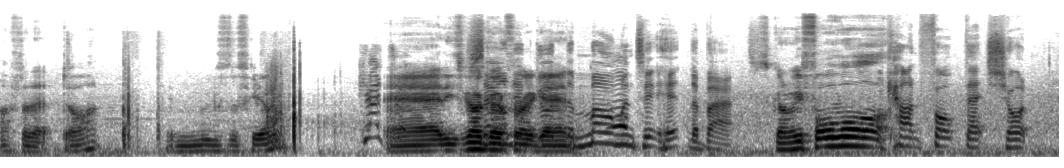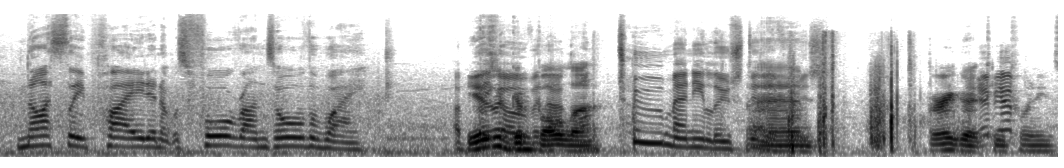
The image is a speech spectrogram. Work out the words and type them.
After that dot, they move the field. Catch it! And he's gonna go Sounded for it good again. the moment it hit the bat. It's gonna be four more. You can't fault that shot. Nicely played, and it was four runs all the way. A He is a good bowler. Too many loose And deliveries. very good Yep, yep. T20s.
